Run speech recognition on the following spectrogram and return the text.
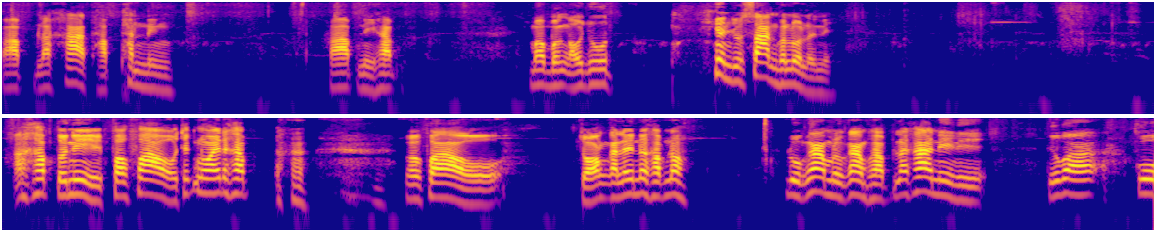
ครับราคาทับพันหนึ่งครับนี่ครับ มาเบิ่งเอาอยู่เฮียนอยู่ซ่านเพนโลดเลยนี่อะครับ ตัวนี้เฝ้าๆจักน้อยนะครับเฝ้าๆจองกันเลยนะครับเนาะลูกงามลูกงามครับ ราคานี่นี่ ถือว่าโก้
